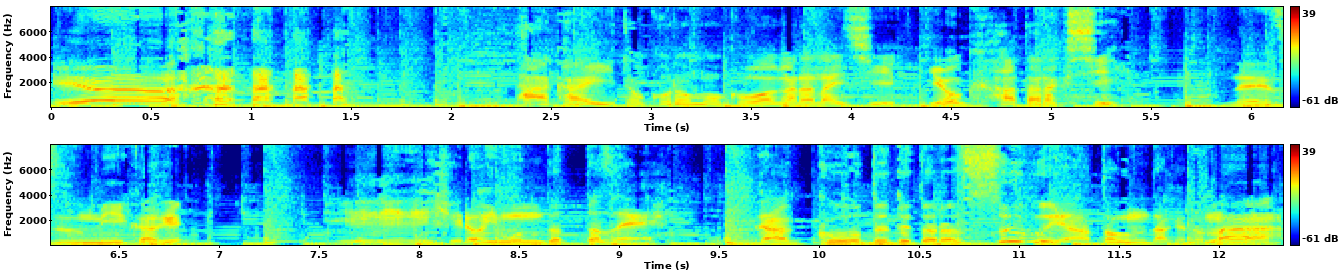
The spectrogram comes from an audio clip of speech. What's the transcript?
け？いや高いところも怖がらないしよく働くし。根津見かけいい広いもんだったぜ学校出てたらすぐ雇うんだけどな。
